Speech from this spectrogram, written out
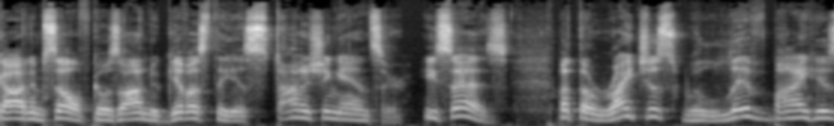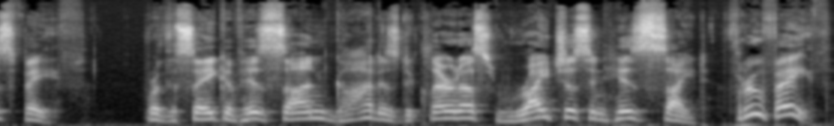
God Himself goes on to give us the astonishing answer. He says, But the righteous will live by his faith. For the sake of His Son, God has declared us righteous in His sight, through faith.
